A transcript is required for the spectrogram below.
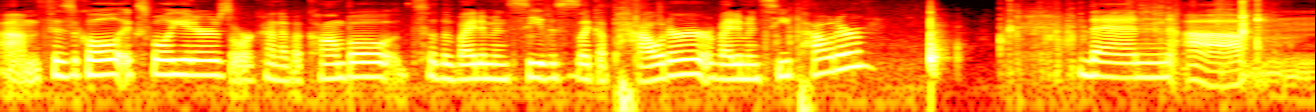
um, physical exfoliators or kind of a combo. So the vitamin C, this is like a powder, a vitamin C powder. Then um,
